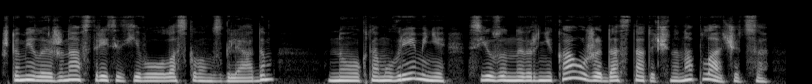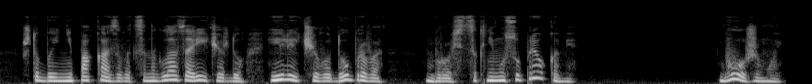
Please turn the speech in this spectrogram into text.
что милая жена встретит его ласковым взглядом, но к тому времени Сьюзан наверняка уже достаточно наплачется, чтобы не показываться на глаза Ричарду или, чего доброго, броситься к нему с упреками. Боже мой,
